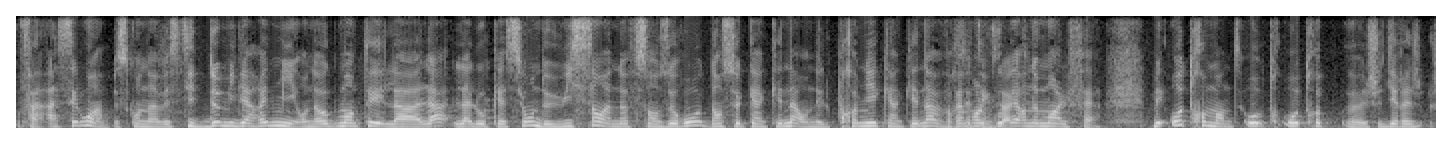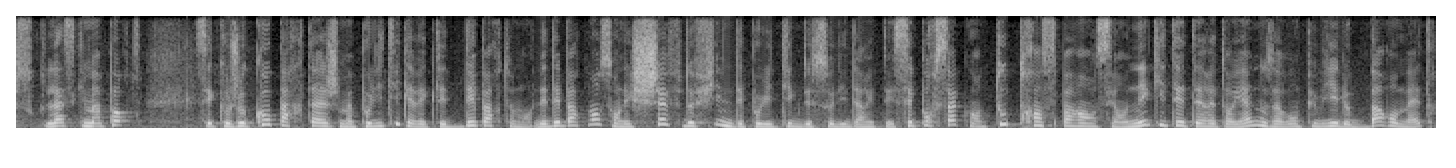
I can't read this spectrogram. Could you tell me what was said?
enfin, assez loin, parce qu'on a investi 2 milliards et demi. On a augmenté l'allocation la, de 800 à 900 euros dans ce quinquennat. On est le premier quinquennat vraiment le gouvernement à le faire. Mais autrement, autre, autre euh, je dirais, là ce qui m'importe, c'est que je copartage ma politique avec les départements. Les départements sont les chefs de file des politiques de solidarité. C'est pour ça qu'en toute transparence et en équité territoriale, nous avons publié le baromètre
